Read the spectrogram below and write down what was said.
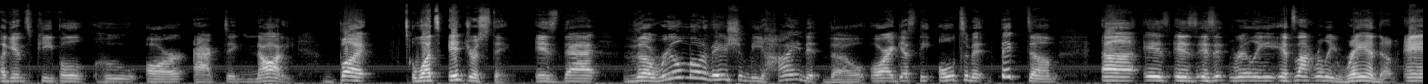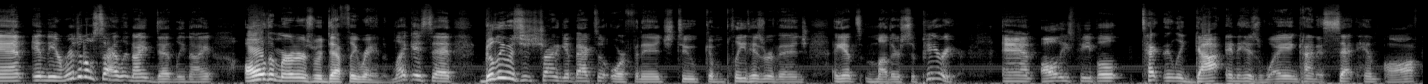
against people who are acting naughty. But what's interesting is that the real motivation behind it, though, or I guess the ultimate victim, uh, is is is it really? It's not really random. And in the original Silent Night, Deadly Night, all the murders were definitely random. Like I said, Billy was just trying to get back to the orphanage to complete his revenge against Mother Superior. And all these people technically got in his way and kind of set him off.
